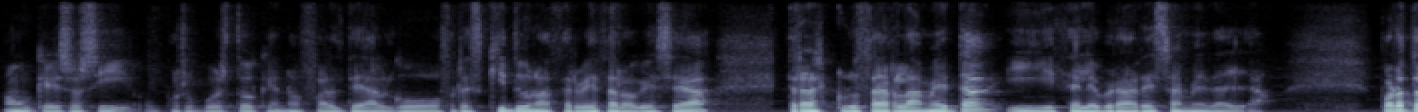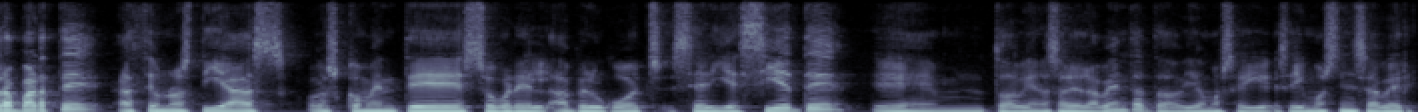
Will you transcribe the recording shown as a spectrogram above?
Aunque eso sí, por supuesto, que no falte algo fresquito, una cerveza, lo que sea, tras cruzar la meta y celebrar esa medalla. Por otra parte, hace unos días os comenté sobre el Apple Watch Series 7. Eh, todavía no sale a la venta, todavía seguimos sin saber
